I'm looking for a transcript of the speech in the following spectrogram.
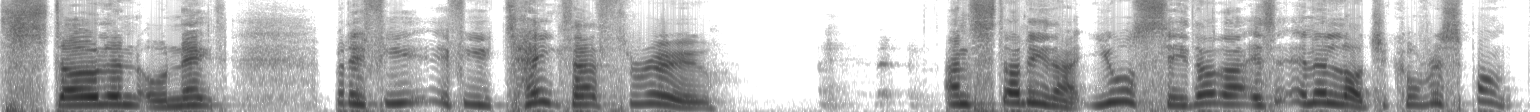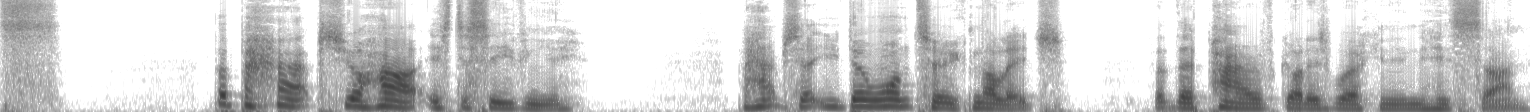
stolen or nicked, but if you, if you take that through and study that, you will see that that is an illogical response. But perhaps your heart is deceiving you. Perhaps that you don't want to acknowledge that the power of God is working in his Son.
